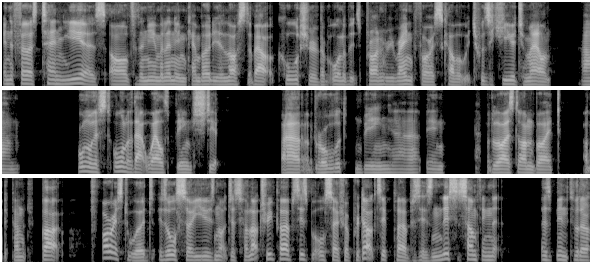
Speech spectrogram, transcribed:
in the first 10 years of the new millennium, Cambodia lost about a quarter of all of its primary rainforest cover, which was a huge amount. Um, almost all of that wealth being shipped uh, abroad and being uh, being capitalized on by other countries. But forest wood is also used not just for luxury purposes, but also for productive purposes. And this is something that has been sort of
